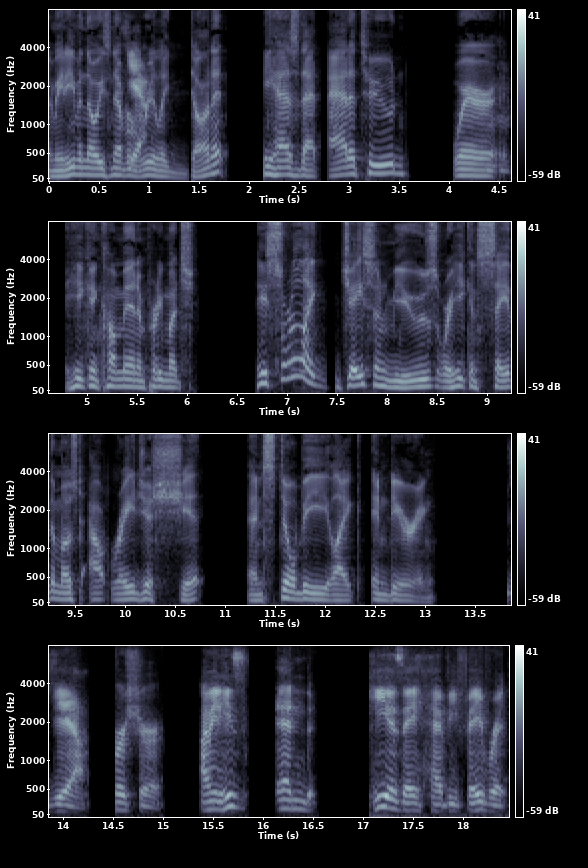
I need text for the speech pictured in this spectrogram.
I mean, even though he's never Yeah. really done it, he has that attitude where Mhm. he can come in and pretty much he's sort of like Jason Mewes where he can say the most outrageous shit and still be like endearing. Yeah, for sure. I mean, he's and he is a heavy favorite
